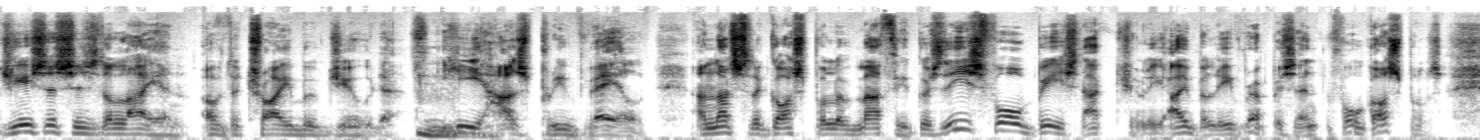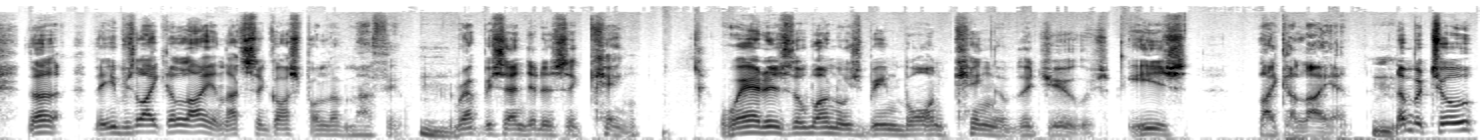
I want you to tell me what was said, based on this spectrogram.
Jesus is the lion of the tribe of Judah. Mm. He has prevailed. And that's the Gospel of Matthew, because these four beasts actually, I believe, represent the four Gospels. The, the, he was like a lion, that's the Gospel of Matthew, mm. represented as a king. Where is the one who's been born king of the Jews? He's like a lion. Mm. Number two,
